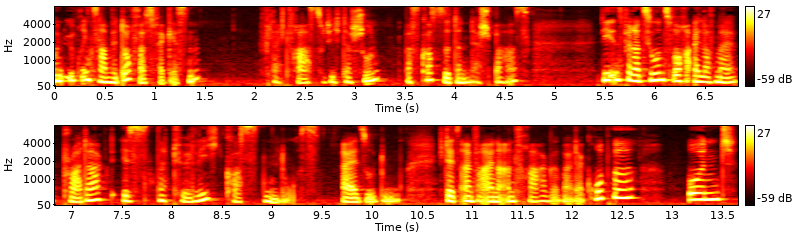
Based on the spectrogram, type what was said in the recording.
Und übrigens haben wir doch was vergessen. Vielleicht fragst du dich das schon. Was kostet denn der Spaß? Die Inspirationswoche I Love My Product ist natürlich kostenlos. Also du stellst einfach eine Anfrage bei der Gruppe und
